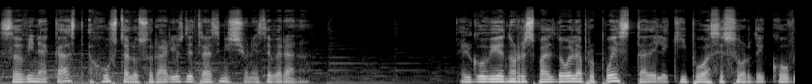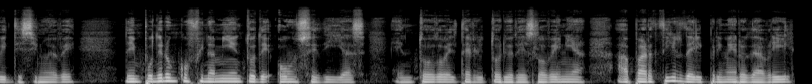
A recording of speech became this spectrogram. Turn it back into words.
Slovenia Cast ajusta los horarios de transmisiones de verano. El gobierno respaldó la propuesta del equipo asesor de COVID-19 de imponer un confinamiento de 11 días en todo el territorio de Eslovenia a partir del 1 de abril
